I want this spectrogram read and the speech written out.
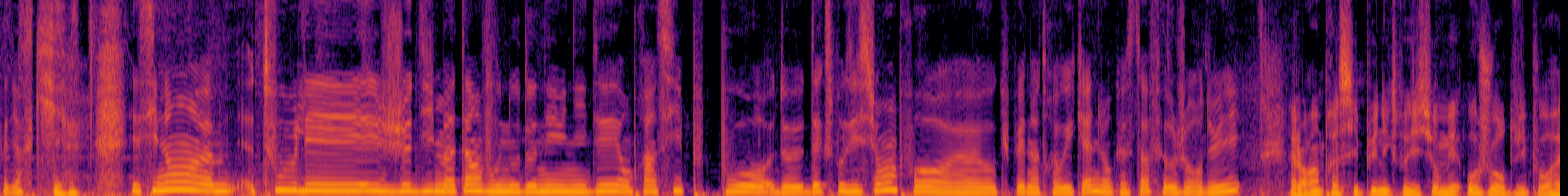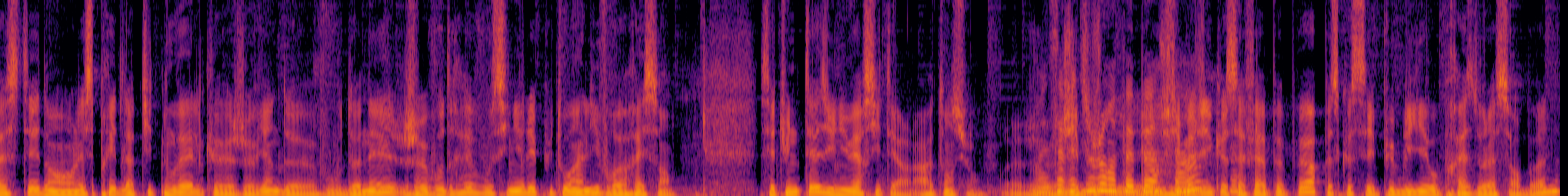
faut dire ce qui est. Et sinon, euh, tous les jeudis matins, vous nous donnez une idée en principe pour d'exposition pour euh, occuper notre week-end, Jean-Christophe, et aujourd'hui Alors, en principe, une exposition, mais aujourd'hui, pour rester dans l'esprit de la petite nouvelle que je viens de vous donner, je voudrais vous signaler plutôt un livre récent. C'est une thèse universitaire. Alors attention. Euh, ça fait toujours un peu peur. J'imagine que ça fait un peu peur parce que c'est publié aux presses de la Sorbonne.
